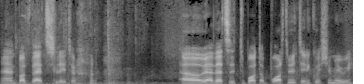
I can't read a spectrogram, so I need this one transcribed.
and but that's later. uh, yeah, that's it about apartment. Any question, maybe?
